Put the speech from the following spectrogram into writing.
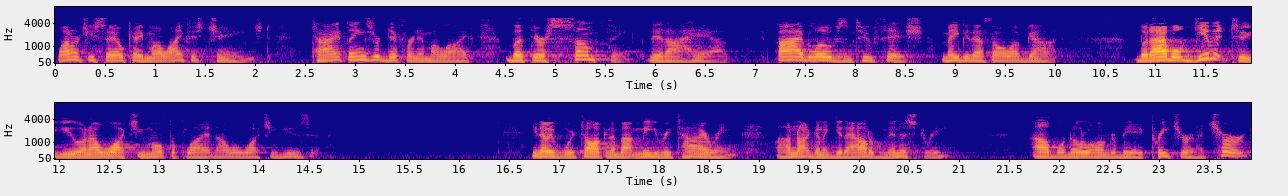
Why don't you say, okay, my life has changed. Things are different in my life, but there's something that I have. Five loaves and two fish. Maybe that's all I've got. But I will give it to you and I'll watch you multiply it and I will watch you use it. You know, we're talking about me retiring. I'm not going to get out of ministry. I will no longer be a preacher in a church,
